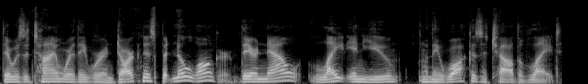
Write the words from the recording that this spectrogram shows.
There was a time where they were in darkness, but no longer. They are now light in you when they walk as a child of light.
